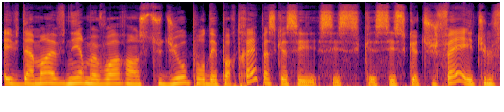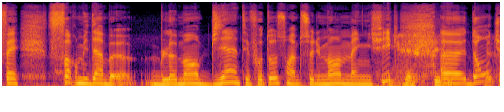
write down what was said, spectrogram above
évidemment à venir me voir en studio pour des portraits parce que c'est c'est c'est ce que tu fais et tu le fais formidablement bien. Tes photos sont absolument magnifiques. donc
